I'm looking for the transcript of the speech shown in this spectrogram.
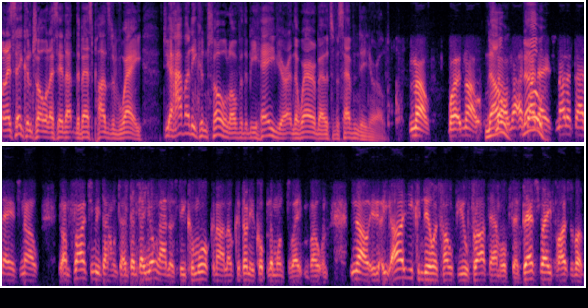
when I say control, I say that in the best positive way. Do you have any control over the behaviour and the whereabouts of a seventeen-year-old? No. Well, no. No? no, not at No? that age. Not at that age, no. Unfortunately, don't. They're, they're young adults. They can walk and all. Look, it's only a couple of months away from voting. No, it- all you can do is hope you brought them up the best way possible,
